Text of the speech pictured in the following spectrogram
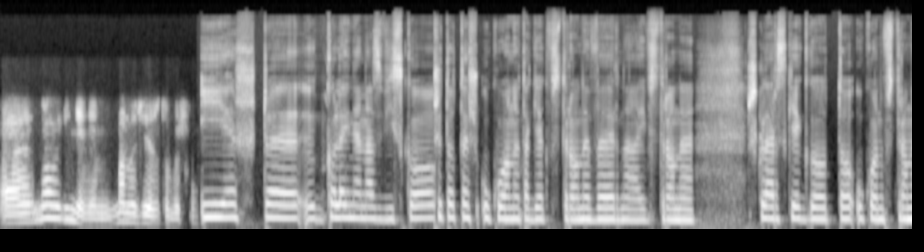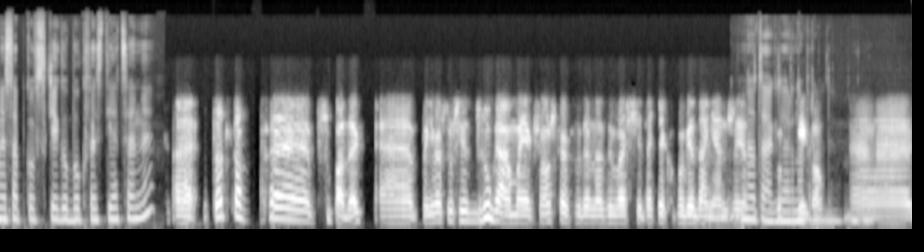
E, no i nie wiem, mam nadzieję, że to wyszło. I jeszcze y, kolejne nazwisko, czy to też ukłon, tak jak w stronę Werna i w stronę Szklarskiego, to ukłon w stronę Sapkowskiego, bo kwestia ceny? E, to trochę przypadek, e, ponieważ już jest druga moja książka, która nazywa się tak jak opowiadanie Andrzeja No tak, Prawdy. E,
